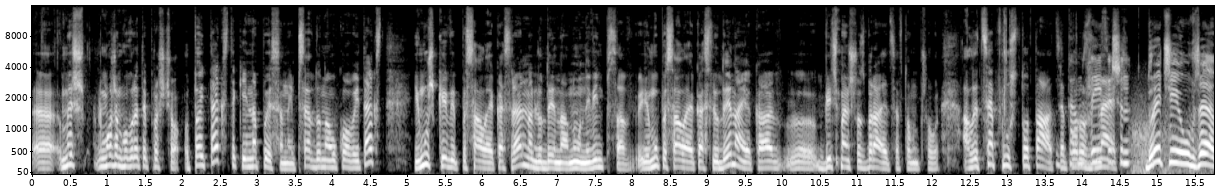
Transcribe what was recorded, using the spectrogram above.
е, ми ж можемо говорити про що? От той текст, який написаний, псевдонауковий текст, йому ж Киві писала якась реальна людина. Ну не він писав, йому писала якась людина, яка е, більш-менш розбирається в тому, що але це пустота, це Там, порожнеча. що- До речі, у вже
